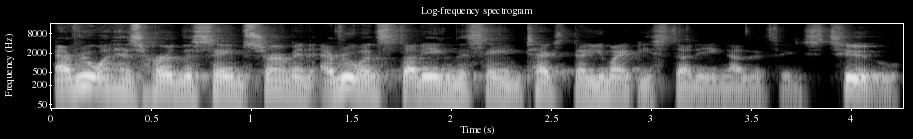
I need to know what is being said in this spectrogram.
everyone has heard the same sermon, everyone's studying the same text. Now you might be studying other things too,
